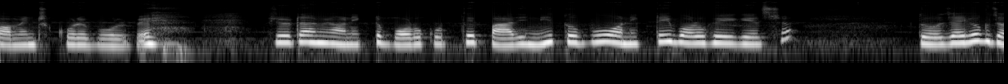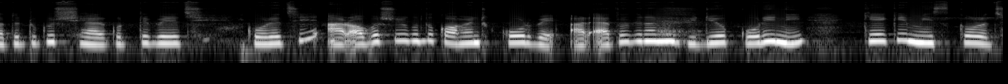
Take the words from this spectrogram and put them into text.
কমেন্ট করে বলবে। ভিডিওটা আমি অনেকটা বড় করতে পারিনি, তবুও অনেকটাই বড় হয়ে গিয়েছে তো যাই হোক, যতটুকু শেয়ার করতে পেরেছি, করেছি। আর অবশ্যই কিন্তু কমেন্ট করবে। আর এতদিন আমি ভিডিও করিনি, কে কে মিস করেছ,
